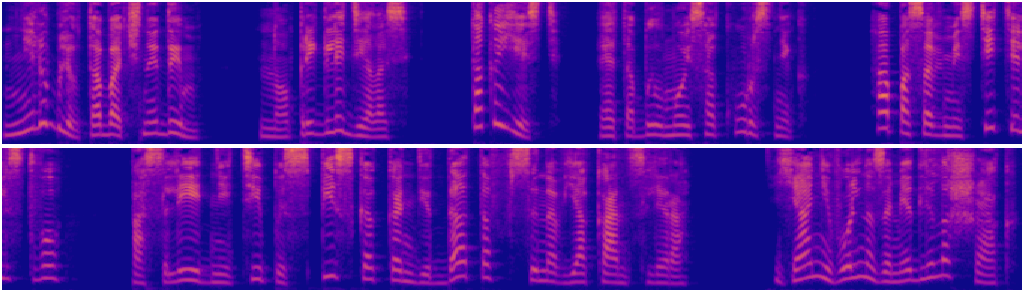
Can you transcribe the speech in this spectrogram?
Не люблю табачный дым, но пригляделась. Так и есть. Это был мой сокурсник. А по совместительству — последний тип из списка кандидатов в сыновья канцлера. Я невольно замедлила шаг,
